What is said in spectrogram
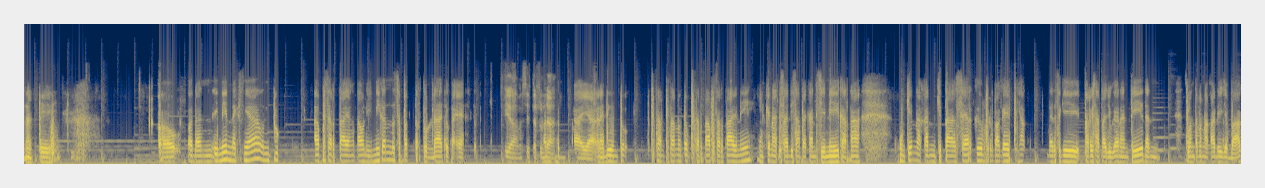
Oke. Okay. Oh, dan ini nextnya untuk uh, peserta yang tahun ini kan sempat tertunda itu kak ya? Iya masih tertunda. Ah ya, jadi untuk pesan-pesan untuk peserta-peserta ini mungkin bisa disampaikan di sini karena mungkin akan kita share ke berbagai pihak dari segi pariwisata juga nanti dan teman-teman kakak dijebak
